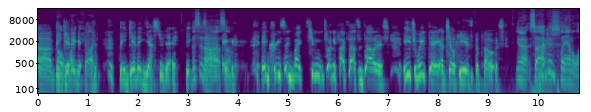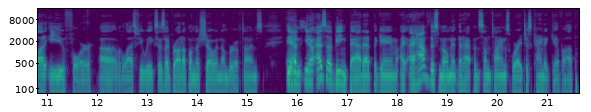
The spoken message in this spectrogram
uh, beginning Oh beginning yesterday. This is Uh, awesome. in- increasing by two twenty five thousand dollars each weekday until he is deposed. You know, so I've been playing a lot of EU4 uh, over the last few weeks, as I brought up on this show a number of times. And Yes. you know, as a being bad at the game, I, I have this moment that happens sometimes where I just kind of give up.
